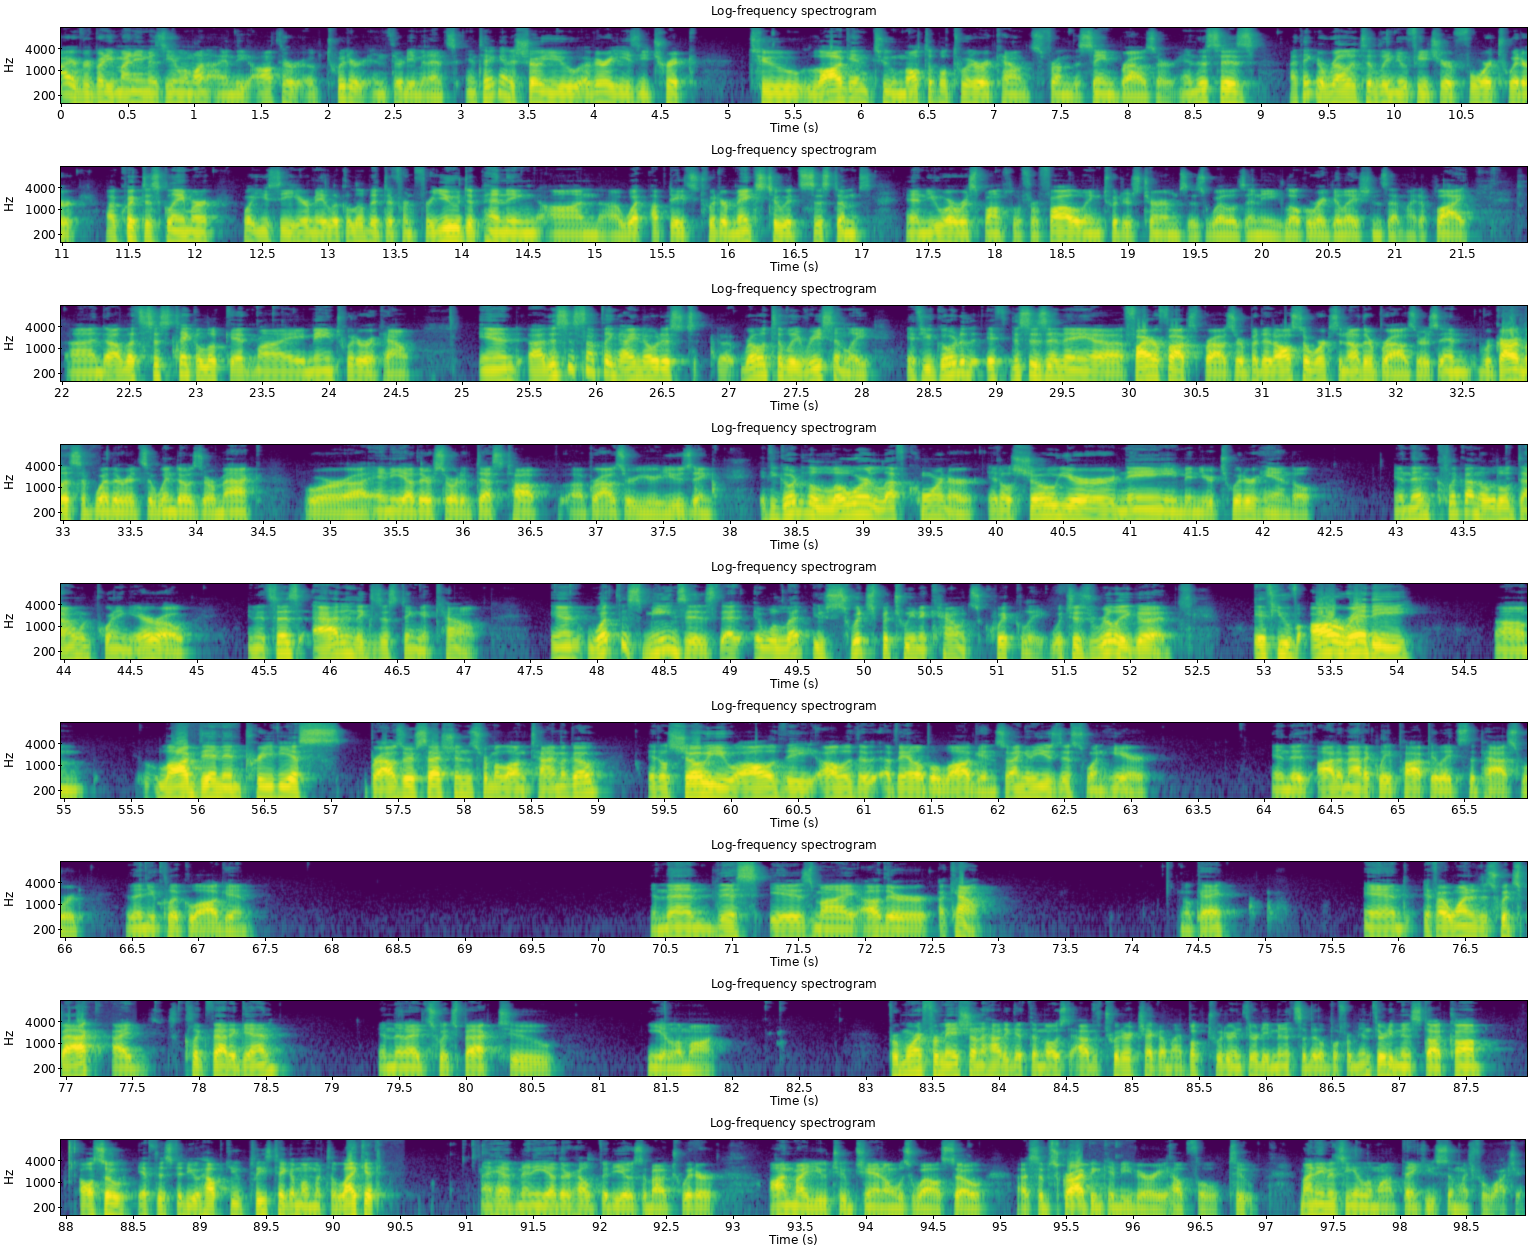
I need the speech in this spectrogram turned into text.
Hi everybody, my name is Ian Lamont. I'm the author of Twitter in 30 Minutes and today I'm going to show you a very easy trick to log into multiple Twitter accounts from the same browser. And this is, I think, a relatively new feature for Twitter. A quick disclaimer, what you see here may look a little bit different for you depending on uh, what updates Twitter makes to its systems and you are responsible for following Twitter's terms as well as any local regulations that might apply. And uh, let's just take a look at my main Twitter account. And uh, this is something I noticed uh, relatively recently. If you go to, the, if this is in a uh, Firefox browser, but it also works in other browsers, and regardless of whether it's a Windows or Mac or uh, any other sort of desktop uh, browser you're using, if you go to the lower left corner, it'll show your name and your Twitter handle, and then click on the little downward pointing arrow, and it says add an existing account. And what this means is that it will let you switch between accounts quickly, which is really good. If you've already um, logged in in previous browser sessions from a long time ago, it'll show you all of the all of the available logins. So I'm going to use this one here, and it automatically populates the password. And then you click login. And then this is my other account. Okay? And if I wanted to switch back, I'd click that again, and then I'd switch back to Ian Lamont. For more information on how to get the most out of Twitter, check out my book, Twitter in 30 Minutes, available from in30minutes.com. Also, if this video helped you, please take a moment to like it. I have many other help videos about Twitter on my YouTube channel as well, so uh, subscribing can be very helpful too. My name is Ian Lamont. Thank you so much for watching.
